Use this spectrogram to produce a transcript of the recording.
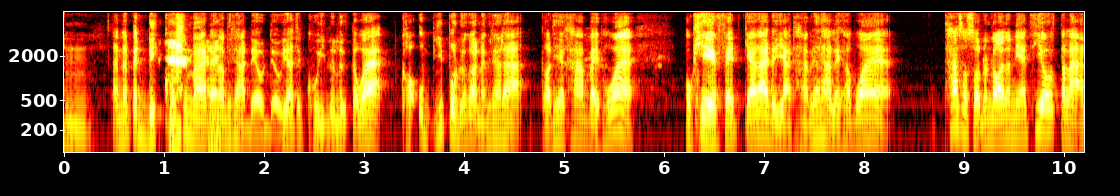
อืมอันนั้นเป็น big question mark แน่นอนพี่ถาเดี๋ยวเดี๋ยวอยากจะคุยลึกๆ แต่ว่าขออุบญี่ปุ่นไว้ก่อนนะพี่ถาก่อนที่จะข้ามไปเพราะว่า โอเคเฟดแก้ได้แต่อยากถามพี่ถาเลยครับว่า ถ้าสดๆร้อนๆตอนนี้ที่ตลาด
